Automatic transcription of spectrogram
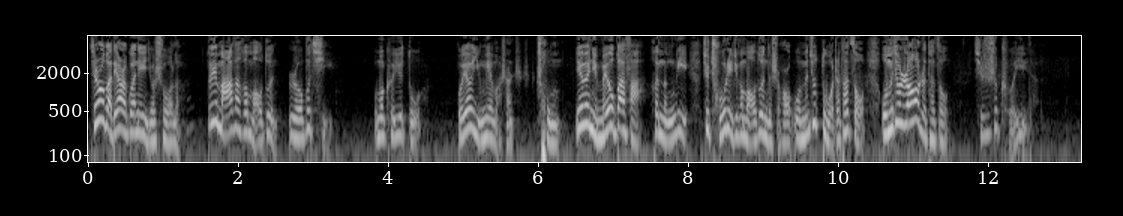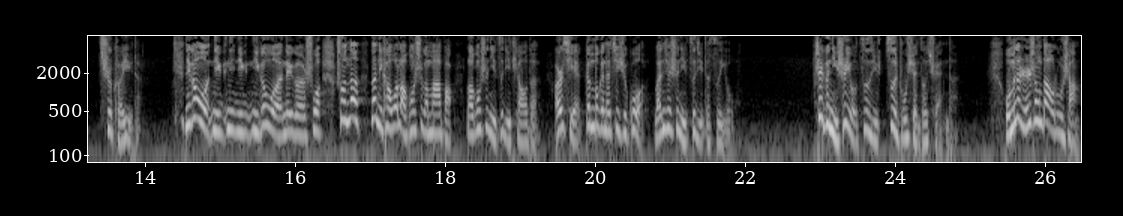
其实我把第二个观点已经说了，对于麻烦和矛盾惹不起，我们可以躲。不要迎面往上冲，因为你没有办法和能力去处理这个矛盾的时候，我们就躲着他走，我们就绕着他走，其实是可以的，是可以的。你跟我，你你你你跟我那个说说，那那你看我老公是个妈宝，老公是你自己挑的，而且跟不跟他继续过，完全是你自己的自由，这个你是有自己自主选择权的。我们的人生道路上，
